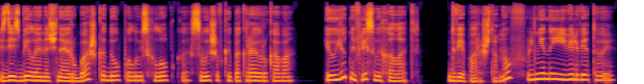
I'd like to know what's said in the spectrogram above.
Здесь белая ночная рубашка до полу из хлопка с вышивкой по краю рукава и уютный флисовый халат. Две пары штанов, льняные и вельветовые,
